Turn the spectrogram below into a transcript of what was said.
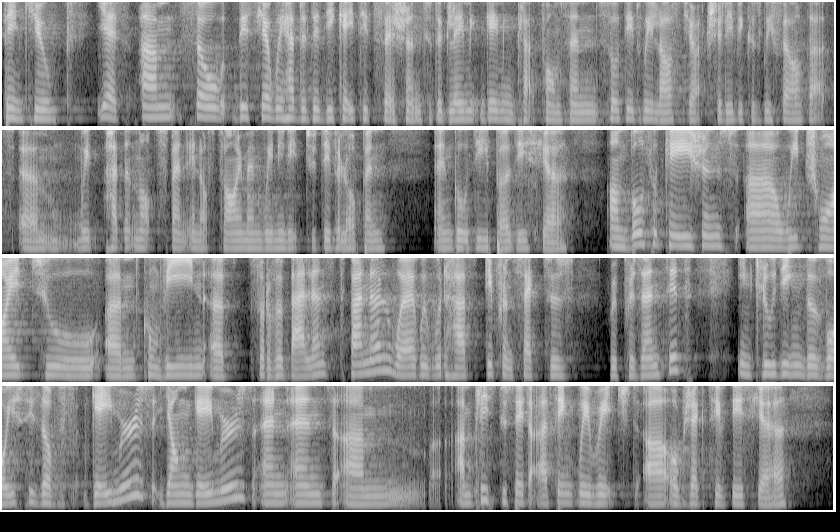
Thank you. Yes, um, so this year we had a dedicated session to the gaming platforms, and so did we last year actually, because we felt that um, we had not spent enough time and we needed to develop and, and go deeper this year. On both occasions, uh, we tried to um, convene a sort of a balanced panel where we would have different sectors represented including the voices of gamers, young gamers, and, and um, I'm pleased to say that I think we reached our objective this year.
